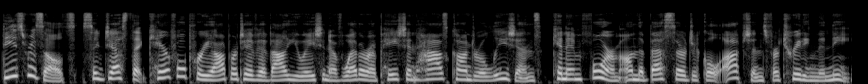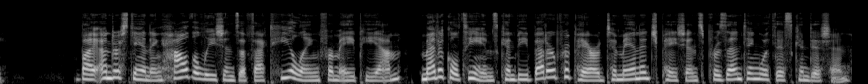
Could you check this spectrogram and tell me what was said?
These results suggest that careful preoperative evaluation of whether a patient has chondral lesions can inform on the best surgical options for treating the knee. By understanding how the lesions affect healing from APM, medical teams can be better prepared to manage patients presenting with this condition.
